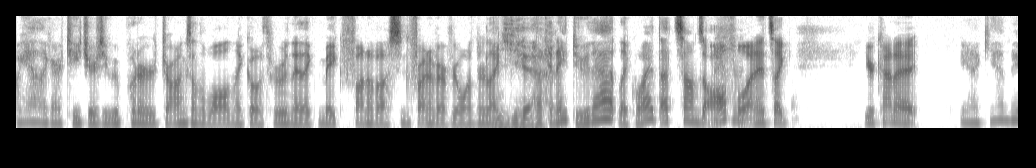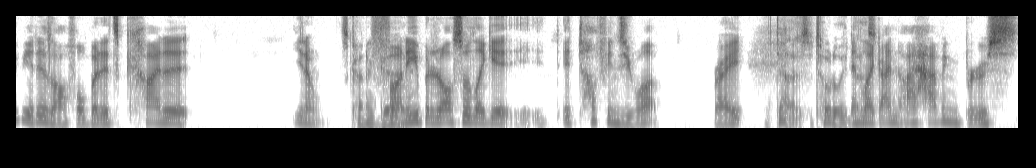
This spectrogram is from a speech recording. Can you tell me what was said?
oh yeah, like our teachers, you would put our drawings on the wall and they go through and they like make fun of us in front of everyone. They're like, yeah, can they do that? Like what? That sounds mm-hmm. awful. And it's like, you're kind of, you're like, yeah, maybe it is awful, but it's kind of, you know, it's kind of funny, but it also like it, it it toughens you up, right? It does. It totally does. And like I, I having Bruce,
